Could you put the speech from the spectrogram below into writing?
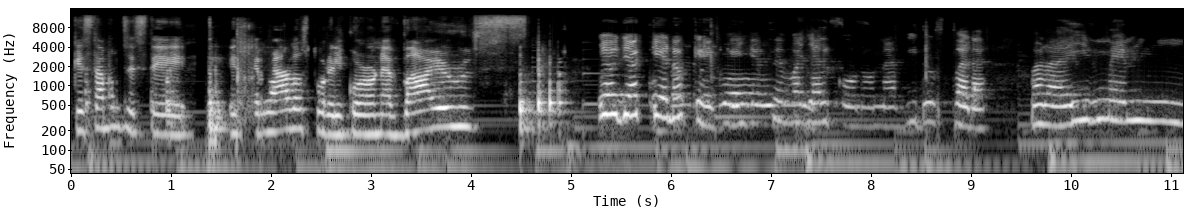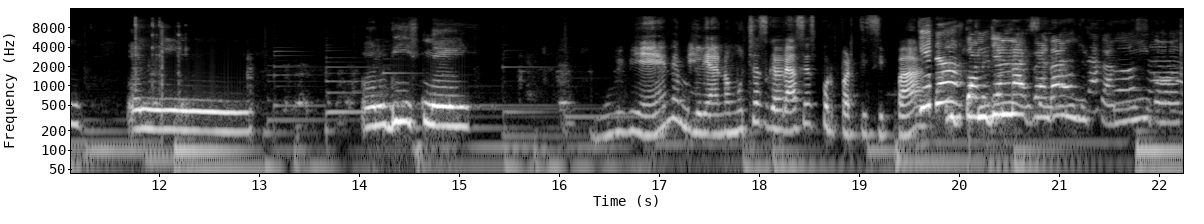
que estamos este, encerrados por el coronavirus? Yo ya quiero que, que ya se vaya el coronavirus para, para irme en, en, en Disney. Muy bien, Emiliano, muchas gracias por participar. Y también a ver a mis amigos.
